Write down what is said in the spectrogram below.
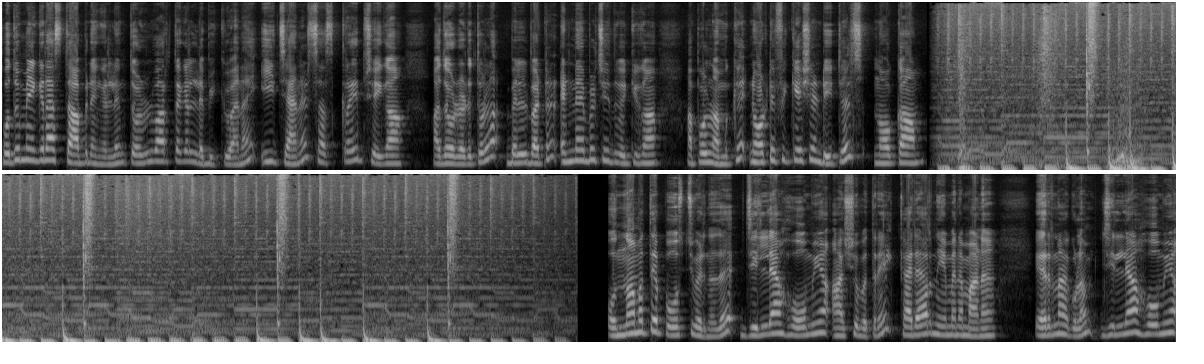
പൊതുമേഖലാ സ്ഥാപനങ്ങളിലും തൊഴിൽ വാർത്തകൾ ലഭിക്കുവാനായി ഈ ചാനൽ സബ്സ്ക്രൈബ് ചെയ്യുക. അതോടടുത്തുള്ള ബെൽ ബട്ടൺ എനേബിൾ ചെയ്ത് വയ്ക്കുക. അപ്പോൾ നമുക്ക് നോട്ടിഫിക്കേഷൻ ഡീറ്റെയിൽസ് നോക്കാം. ഒന്നാമത്തെ പോസ്റ്റ് വരുന്നത് ജില്ലാ ഹോമിയോ ആശുപത്രിയിൽ കരാർ നിയമനമാണ്. എറണാകുളം ജില്ലാ ഹോമിയോ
